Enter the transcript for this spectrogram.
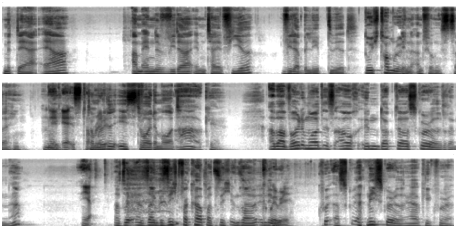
mit der er am Ende wieder im Teil 4 wiederbelebt wird. Durch Tom In Riddle. Anführungszeichen. Nee, er ist Tom, Tom Riddle. Riddle ist Voldemort. Ah, okay. Aber Voldemort ist auch in Dr. Squirrel drin, ne? Ja, Also er, sein Gesicht verkörpert sich in seinem... In Quirrell. Dem, Qui äh, Squ- nicht Squirrel, ja, okay, Quirrell.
